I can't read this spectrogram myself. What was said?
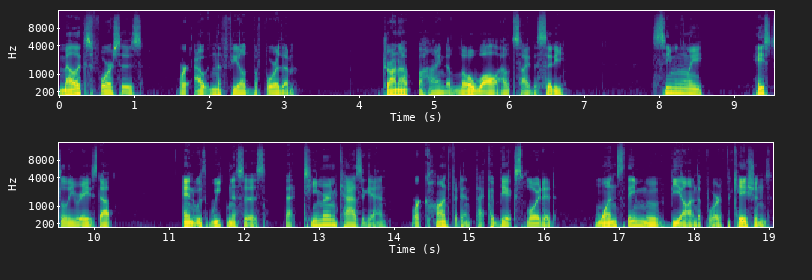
Melik's forces were out in the field before them, drawn up behind a low wall outside the city, seemingly hastily raised up, and with weaknesses that Timur and Kazagan were confident that could be exploited once they moved beyond the fortifications.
